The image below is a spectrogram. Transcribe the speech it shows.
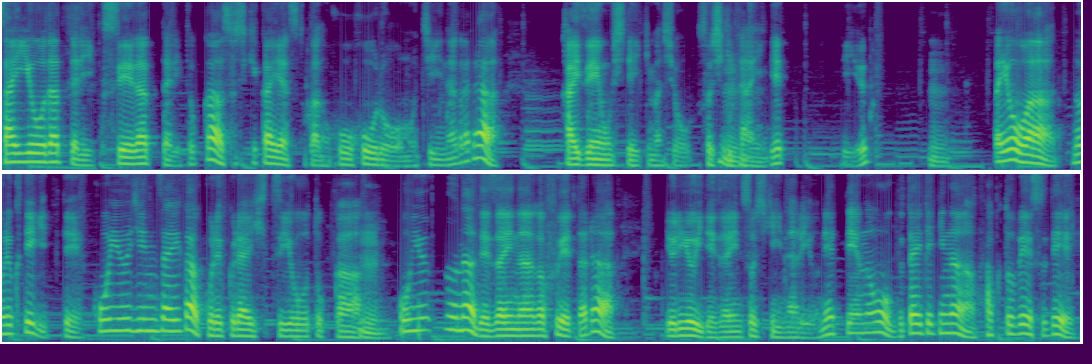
採用だったり育成だったりとか組織開発とかの方法論を用いながら改善をしていきましょう。組織単位でっていう。どうんまあ要は能力定義ってこういう人材がこれくらい必要とか、うんこういう風なデザイナーが増えたらより良いデザイン組織になるよねっていうのを具体的なファクトベースで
